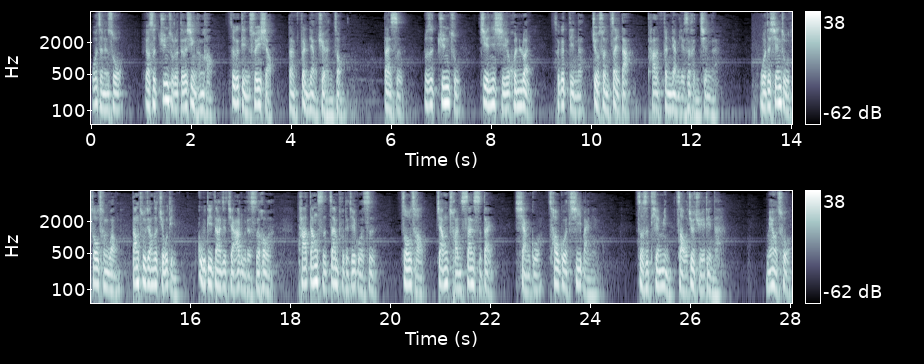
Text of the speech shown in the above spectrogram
我只能说，要是君主的德性很好。这个鼎虽小，但分量却很重。但是，若是君主奸邪昏乱，这个鼎呢，就算再大，它的分量也是很轻的。我的先祖周成王当初将这九鼎固定在这贾鲁的时候啊，他当时占卜的结果是，周朝将传三十代，享国超过七百年。这是天命早就决定的，没有错。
